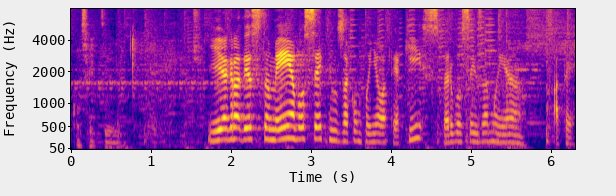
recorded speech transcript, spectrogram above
Com certeza. E agradeço também a você que nos acompanhou até aqui. Espero vocês amanhã. Até.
